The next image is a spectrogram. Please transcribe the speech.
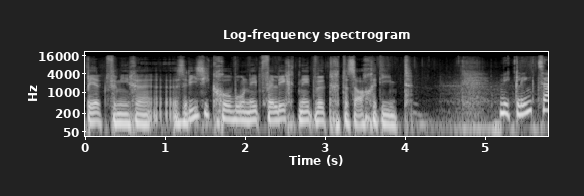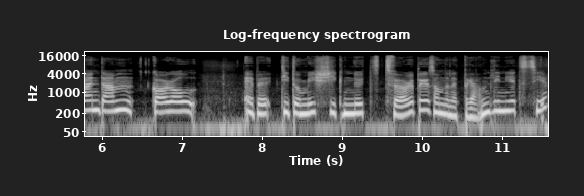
birgt für mich ein, ein Risiko, das nicht, vielleicht nicht wirklich der Sache dient. Wie gelingt es einem dann, Carol, eben die Durchmischung nicht zu fördern, sondern eine Trennlinie zu ziehen?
